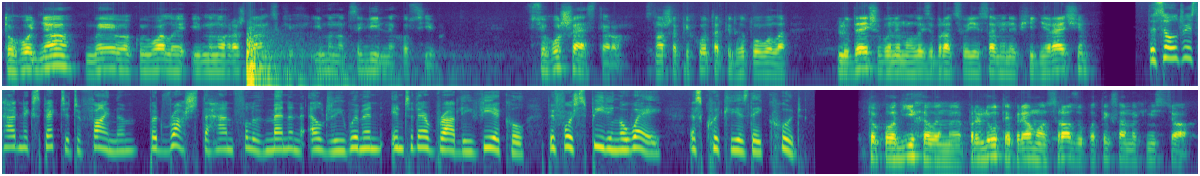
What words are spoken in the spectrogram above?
Того дня ми евакуювали іменно гражданських, іменно цивільних осіб. Всього шестеро. Наша піхота підготувала людей, щоб вони могли зібрати свої самі необхідні речі. The soldiers hadn't expected to find them, but rushed the handful of men and elderly women into their Bradley vehicle before speeding away as quickly as they could. Тільки од'їхали ми прильоти прямо одразу по тих самих місцях.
